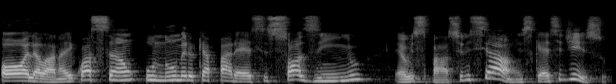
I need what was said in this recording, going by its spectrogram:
Olha lá na equação, o número que aparece sozinho é o espaço inicial, não esquece disso.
